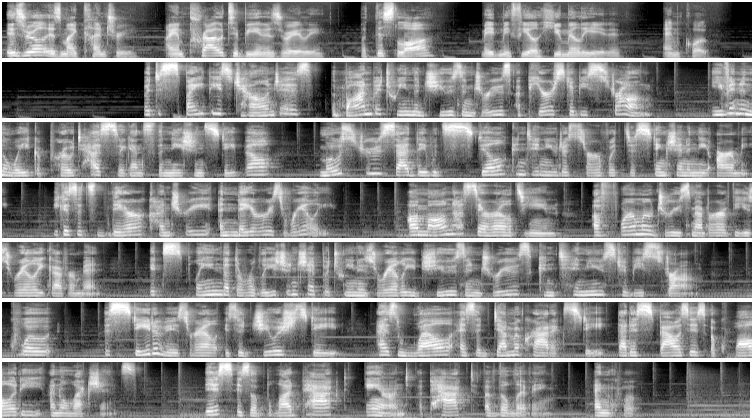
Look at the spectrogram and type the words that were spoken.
Israel is my country. I am proud to be an Israeli, but this law made me feel humiliated. End quote. But despite these challenges, the bond between the Jews and Druze appears to be strong. Even in the wake of protests against the nation state bill, most Druze said they would still continue to serve with distinction in the army because it's their country and they are Israeli. Amal Nasser el Din, a former Druze member of the Israeli government, explained that the relationship between Israeli Jews and Druze continues to be strong. Quote, the state of Israel is a Jewish state as well as a democratic state that espouses equality and elections. This is a blood pact and a pact of the living. End quote.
